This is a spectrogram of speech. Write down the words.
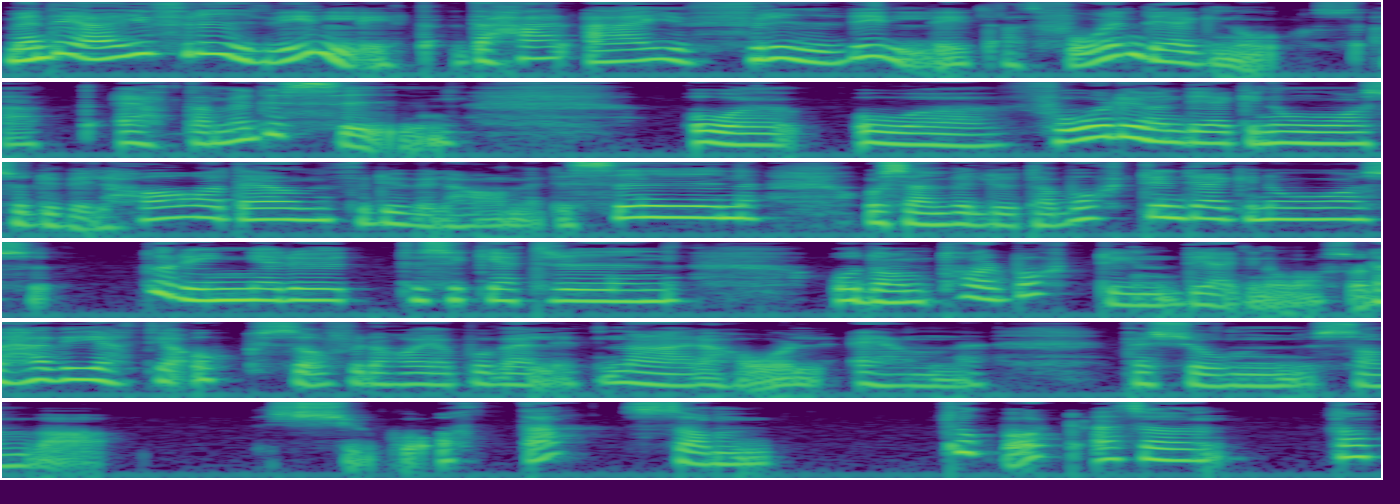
Men det är ju frivilligt. Det här är ju frivilligt att få en diagnos, att äta medicin. Och, och får du en diagnos och du vill ha den för du vill ha medicin och sen vill du ta bort din diagnos, då ringer du till psykiatrin och de tar bort din diagnos. Och det här vet jag också, för då har jag på väldigt nära håll en person som var 28 som tog bort, alltså de,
